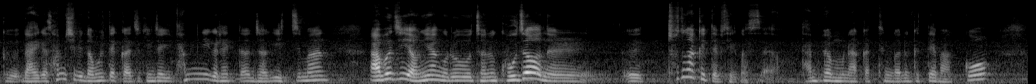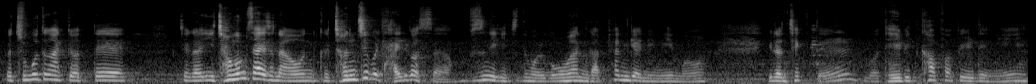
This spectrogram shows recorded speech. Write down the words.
그 나이가 30이 넘을 때까지 굉장히 탐닉을 했던 적이 있지만 아버지 영향으로 저는 고전을 그 초등학교 때부터 읽었어요. 단편 문학 같은 거는 그때 봤고 그 중고등학교 때 제가 이 정음사에서 나온 그 전집을 다 읽었어요. 무슨 얘기인지도 모르고 오만과 편견이니 뭐 이런 책들 뭐 데이빗 커퍼필드니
